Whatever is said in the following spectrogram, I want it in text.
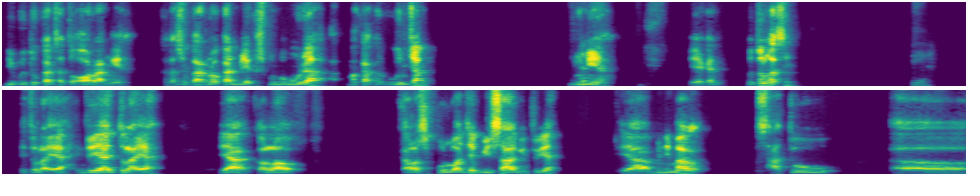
dibutuhkan satu orang ya. Kata Hmm. Soekarno kan dia ke 10 pemuda maka keguncang dunia. Ya kan? Betul nggak sih? Iya. Itulah ya. Itu ya itulah ya. Ya kalau kalau 10 aja bisa gitu ya. Ya minimal satu eh,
